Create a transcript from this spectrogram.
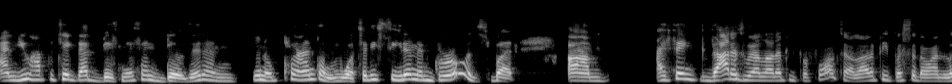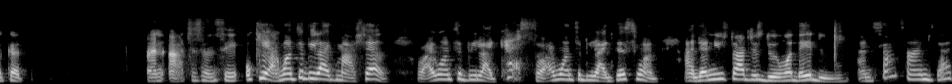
and you have to take that business and build it and you know plant and water the seed and it grows but um i think that is where a lot of people falter. A lot of people sit down and look at an artist and say okay i want to be like Machel, or i want to be like Kes or i want to be like this one. And then you start just doing what they do. And sometimes that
